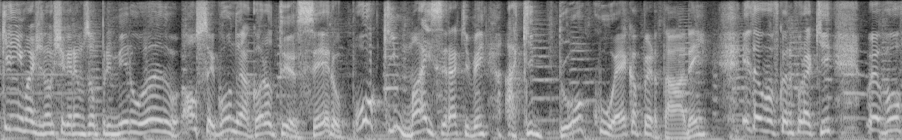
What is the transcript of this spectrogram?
Quem imaginou que chegaremos ao primeiro ano, ao segundo e agora ao terceiro? Pô, que mais será que vem aqui do Cueca Apertada, hein? Então eu vou ficando por aqui. Eu vou,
